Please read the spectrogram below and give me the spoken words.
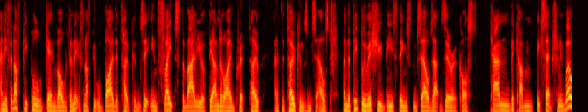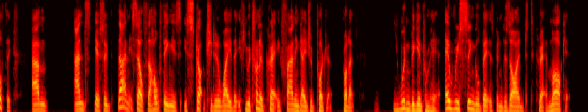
And if enough people get involved in it, if enough people buy the tokens, it inflates the value of the underlying crypto and of the tokens themselves. And the people who issued these things themselves at zero cost can become exceptionally wealthy. Um, and you know, so that in itself, the whole thing is is structured in a way that if you were trying to create a fan engagement project product, you wouldn't begin from here. Every single bit has been designed to create a market.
